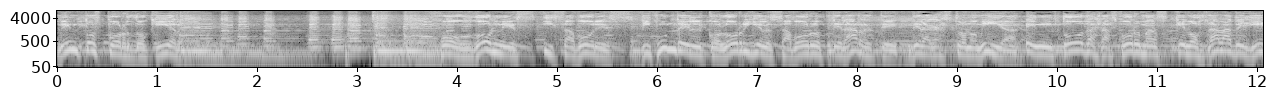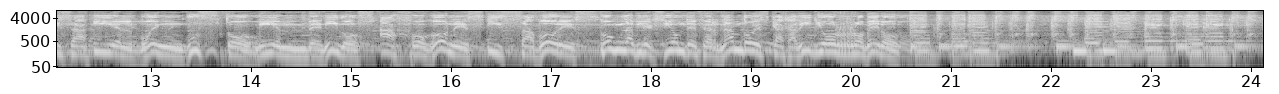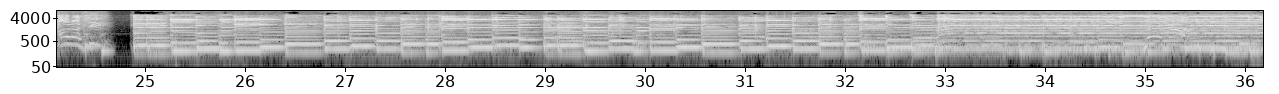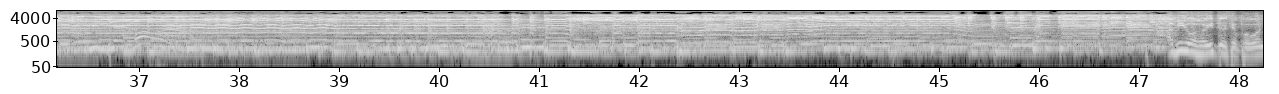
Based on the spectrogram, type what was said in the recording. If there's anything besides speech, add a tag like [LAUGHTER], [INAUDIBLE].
Alimentos por doquier. Fogones y sabores. Difunde el color y el sabor del arte, de la gastronomía, en todas las formas que nos da la belleza y el buen gusto. Bienvenidos a Fogones y Sabores, con la dirección de Fernando Escajadillo Romero. Ahora sí.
